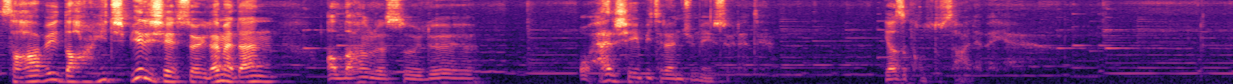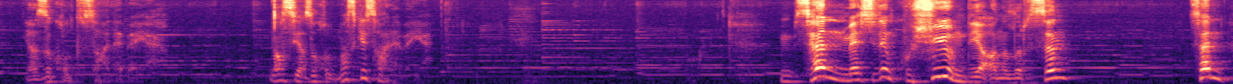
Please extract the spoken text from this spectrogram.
Sahabi daha hiçbir şey söylemeden Allah'ın Resulü o her şeyi bitiren cümleyi söyledi. Yazık oldu Salebe'ye. Yazık oldu Salebe'ye. Nasıl yazık olmaz ki Salebe'ye? Sen mescidin kuşuyum diye anılırsın. Sen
